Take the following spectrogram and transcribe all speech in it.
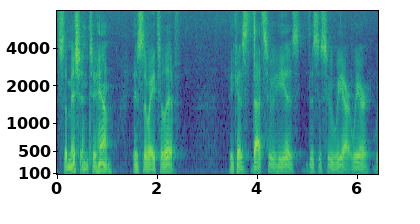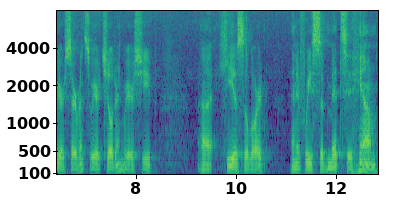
submission to him is the way to live. Because that's who he is. This is who we are. We are, we are servants, we are children, we are sheep. Uh, he is the Lord. And if we submit to him,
